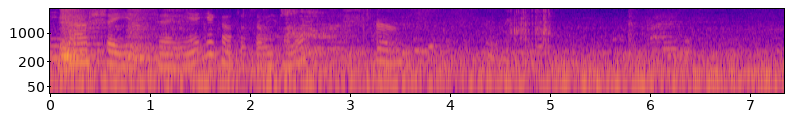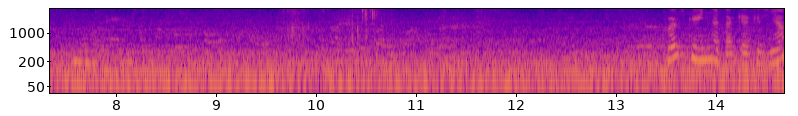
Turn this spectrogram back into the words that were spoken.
I nasze jedzenie. Jak mam to zrobić? Halo? Polskie inne takie jakieś, nie?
